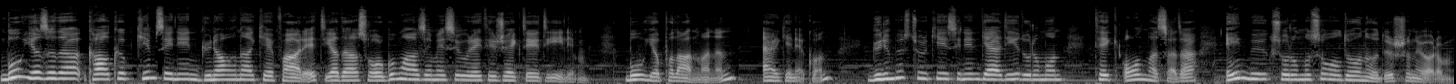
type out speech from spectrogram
Bu yazıda kalkıp kimsenin günahına kefaret ya da sorgu malzemesi üretecek de değilim. Bu yapılanmanın, Ergenekon, günümüz Türkiye'sinin geldiği durumun tek olmasa da en büyük sorumlusu olduğunu düşünüyorum.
